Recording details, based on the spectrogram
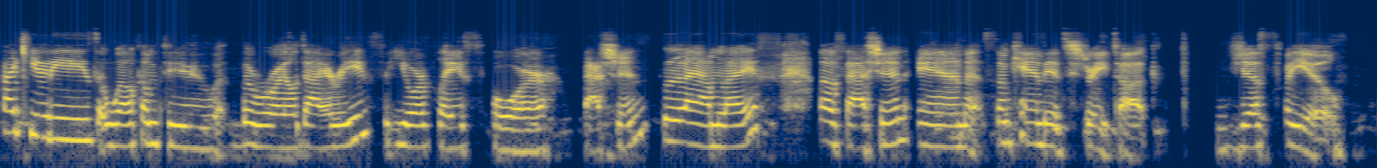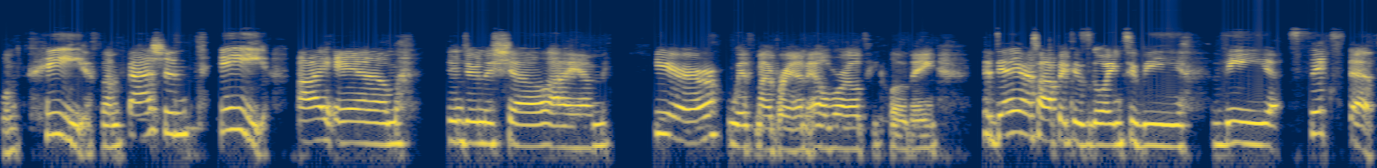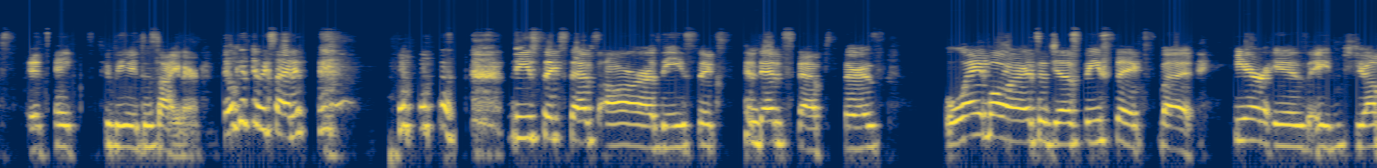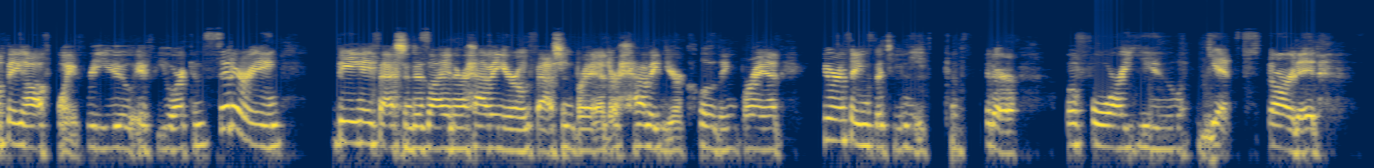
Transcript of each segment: Hi, cuties. Welcome to the Royal Diaries, your place for fashion, glam life of fashion, and some candid straight talk just for you. Some tea, some fashion tea. I am Ginger Nichelle. I am here with my brand, LRoyalty Clothing. Today, our topic is going to be the six steps it takes to be a designer. Don't get too excited. these six steps are the six condensed steps. There's way more to just these six, but here is a jumping off point for you if you are considering being a fashion designer, having your own fashion brand, or having your clothing brand. Here are things that you need to consider before you get started.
